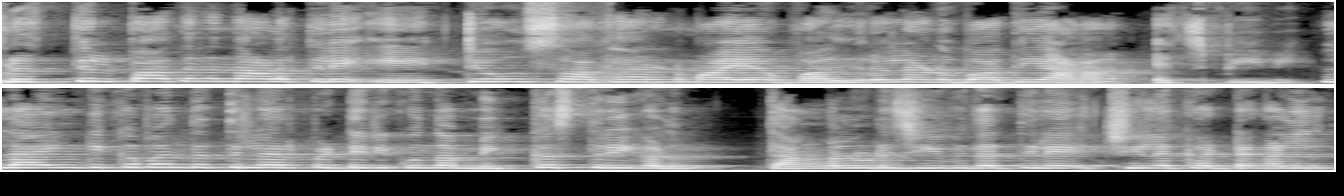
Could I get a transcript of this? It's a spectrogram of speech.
പ്രത്യുൽപാദന നാളത്തിലെ ഏറ്റവും സാധാരണമായ വൈറൽ അണുബാധയാണ് എച്ച് പി വി ലൈംഗിക ബന്ധത്തിൽ ഏർപ്പെട്ടിരിക്കുന്ന മിക്ക സ്ത്രീകളും തങ്ങളുടെ ജീവിതത്തിലെ ചില ഘട്ടങ്ങളിൽ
